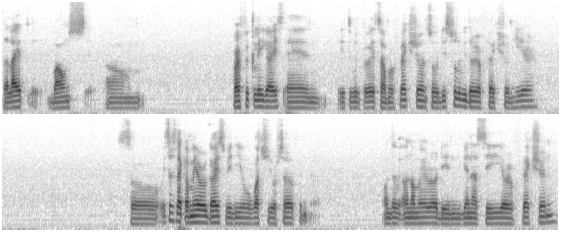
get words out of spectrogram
the light bounce um, perfectly guys and it will create some reflection. So this will be the reflection here so it's just like a mirror guys when you watch yourself in, on the on a mirror then you're gonna see your reflection.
